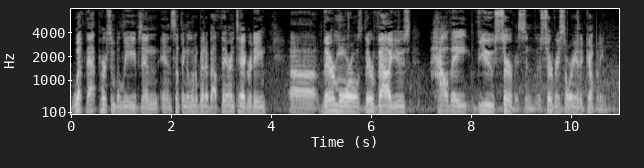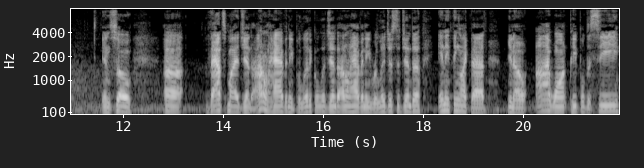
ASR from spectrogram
what that person believes and, and something a little bit about their integrity, uh, their morals, their values, how they view service and a service oriented company. And so uh, that's my agenda. I don't have any political agenda, I don't have any religious agenda, anything like that. You know, I want people to see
